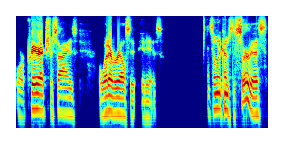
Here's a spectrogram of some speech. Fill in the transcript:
or prayer exercise or whatever else it, it is. And so when it comes to service,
